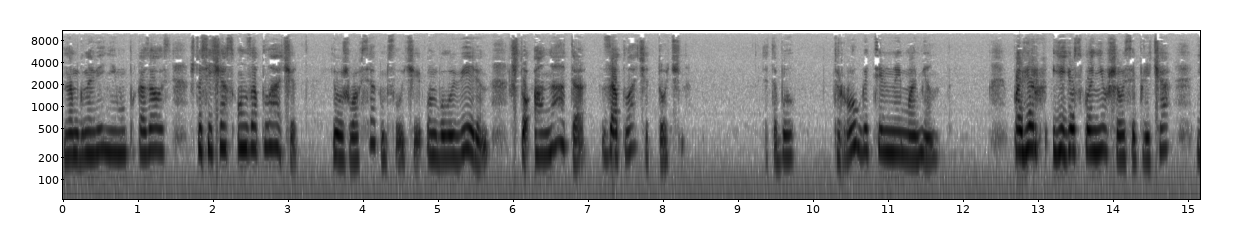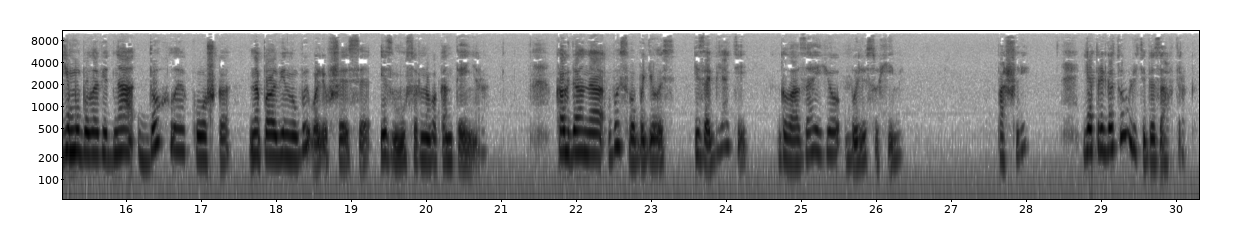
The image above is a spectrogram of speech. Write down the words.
На мгновение ему показалось, что сейчас он заплачет, и уж во всяком случае он был уверен, что она-то заплачет точно. Это был трогательный момент. Поверх ее склонившегося плеча ему была видна дохлая кошка, наполовину вывалившаяся из мусорного контейнера. Когда она высвободилась из объятий, глаза ее были сухими. «Пошли, я приготовлю тебе завтрак.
